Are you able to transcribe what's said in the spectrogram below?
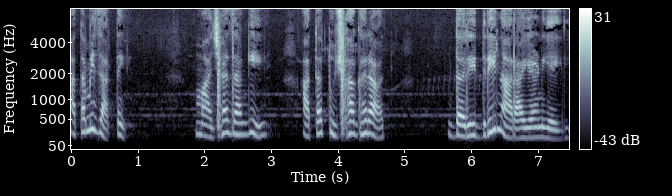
आता मी जाते. माझ्या जागी आता तुझ्या घरात दरिद्री नारायण येईल.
